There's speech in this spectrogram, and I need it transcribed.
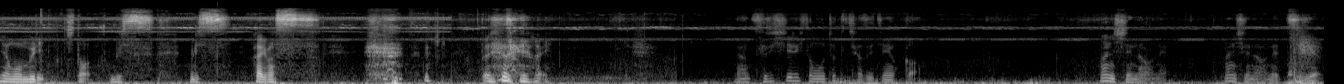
いやもう無理。ちょっと無理っす。無理っす。帰ります。とりあえずやばい。なん釣りしてる人もうちょっと近づいてみようか。何してんだろうね。何してんだろうね釣りやな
